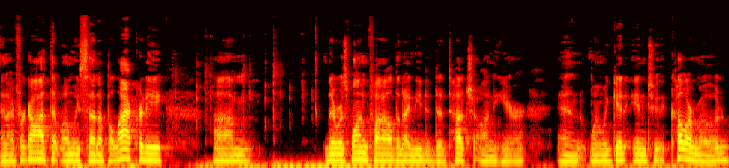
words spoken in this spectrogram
and I forgot that when we set up Alacritty. um, there was one file that I needed to touch on here. And when we get into the color mode,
